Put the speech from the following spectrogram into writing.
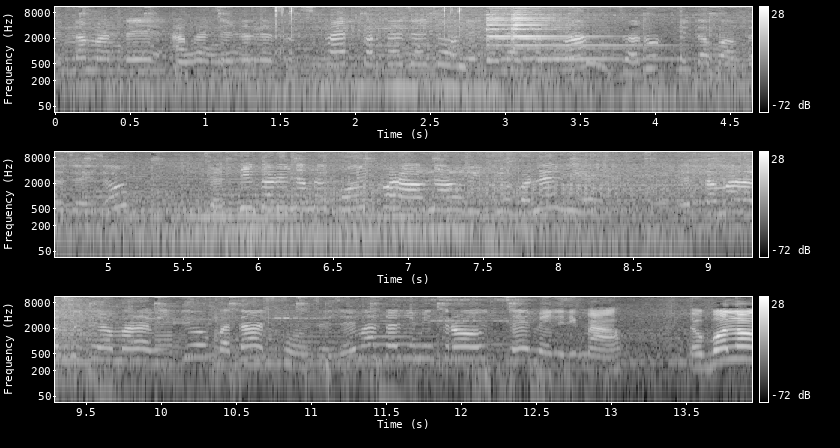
એટલા માટે આપણા ચેનલને સબસ્ક્રાઇબ કરતા જજો અને બેલ જેથી કરીને અમે કોઈ પણ આવનારો વીડિયો બનાવીએ એ તમારા સુધી અમારા વીડિયો બધા જ પહોંચે. જય માતાજી મિત્રો, જય મેલરીમાં તો બોલો,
